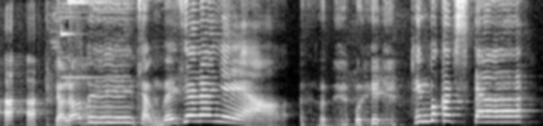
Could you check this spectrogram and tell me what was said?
여러분 정말 사랑해요 우리 행복합시다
